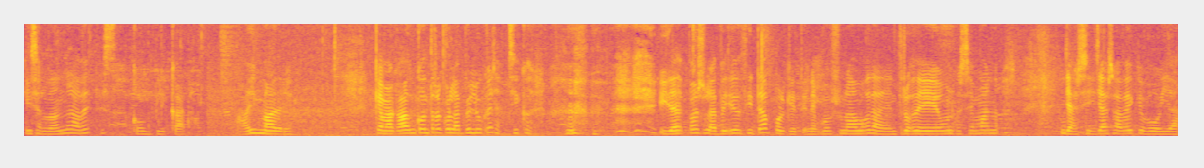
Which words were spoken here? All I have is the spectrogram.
Y saludando a la vez es complicado. Ay, madre. Que me acabo de encontrar con la peluquera, chicos. y ya paso la he pedido cita porque tenemos una boda dentro de unas semanas. Y así ya sabe que voy a,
